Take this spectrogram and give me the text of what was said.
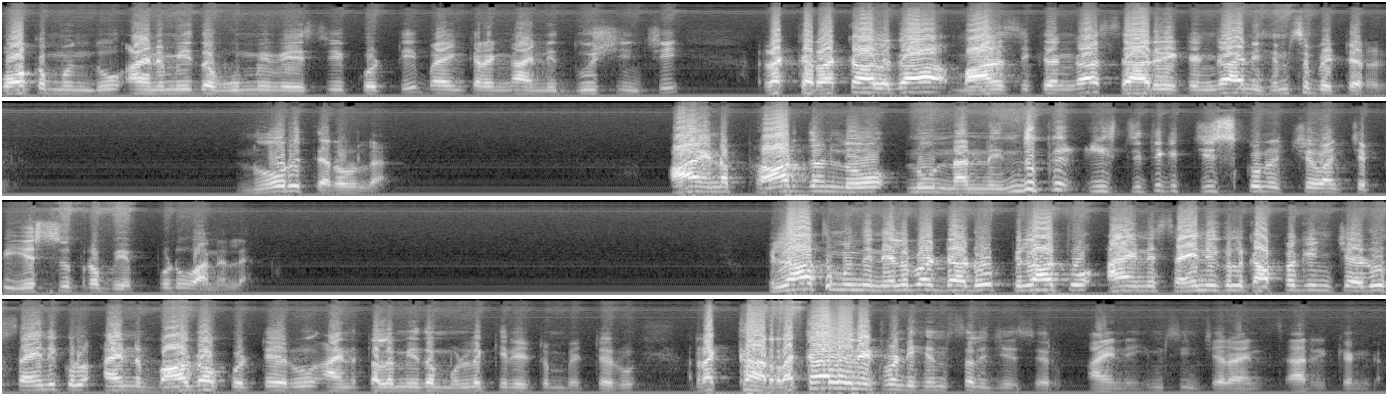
పోకముందు ఆయన మీద ఉమ్మి వేసి కొట్టి భయంకరంగా ఆయన్ని దూషించి రకరకాలుగా మానసికంగా శారీరకంగా ఆయన హింస పెట్టారండి. నోరు తెరవలే. ఆయన ప్రార్థనలో నువ్వు నన్ను ఎందుకు ఈ స్థితికి తీసుకొని వచ్చావని చెప్పి యేసు ప్రభు ఎప్పుడూ అనలే. పిలాతు ముందు నిలబడ్డాడు. పిలాతు ఆయన సైనికులకు అప్పగించాడు. సైనికులు ఆయన బాగా కొట్టారు. ఆయన తల మీద ముళ్ళ కిరీటం పెట్టారు. రకరకాలైనటువంటి హింసలు చేశారు. ఆయన హింసించారు ఆయన శారీరకంగా.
